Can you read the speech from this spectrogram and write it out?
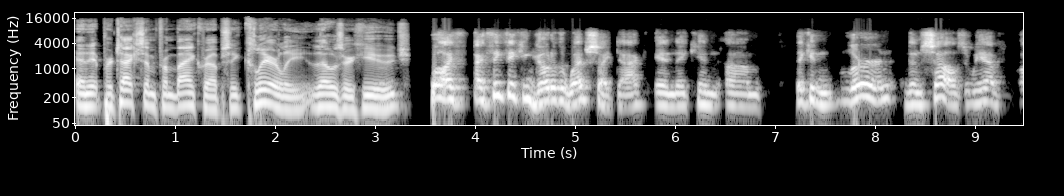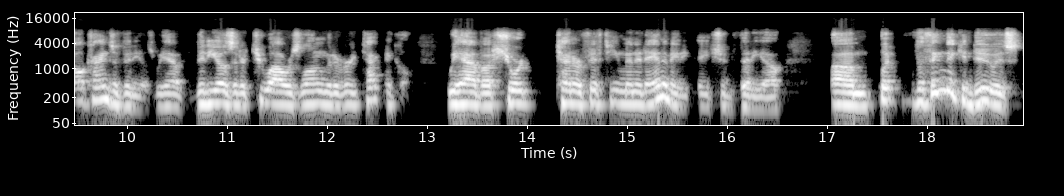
and it protects them from bankruptcy. Clearly, those are huge. Well, I, I think they can go to the website, Doc, and they can um, they can learn themselves. We have all kinds of videos. We have videos that are two hours long that are very technical. We have a short 10 or 15 minute animation video. Um, but the thing they can do is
